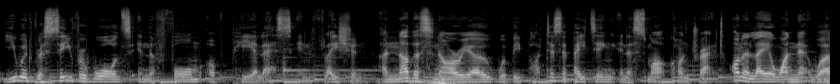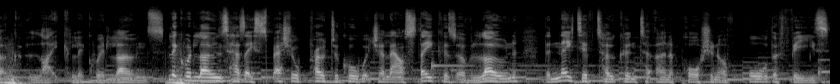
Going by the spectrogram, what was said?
you would receive rewards in the form of PLS inflation. Another scenario would be participating in a smart contract on a layer 1 network like Liquid Loans. Liquid Loans has a special protocol which allows stakers of Loan, the native token, to earn a portion of all the fees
